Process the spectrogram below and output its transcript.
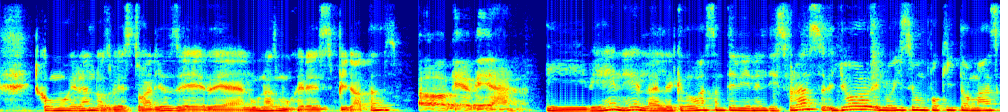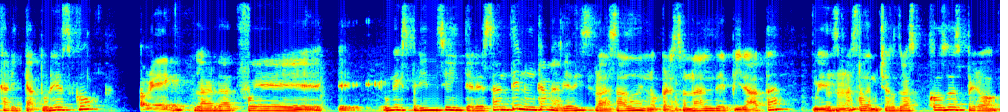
cómo eran los vestuarios de, algunas mujeres piratas. Oh, ok, ok, Y bien, ¿eh? le quedó bastante bien el disfraz. Yo lo hice un poquito más caricaturesco. Okay. La verdad fue eh, una experiencia interesante. Nunca me había disfrazado en lo personal de pirata. Me he disfrazado de muchas otras cosas, pero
